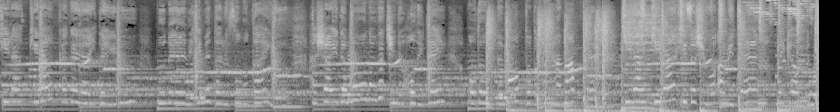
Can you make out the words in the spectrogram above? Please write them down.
キラキラ輝いている胸に秘めたるその太陽。はしゃいだ者勝ちのホリデー。踊ってもっと解き放って。キラキラ日差しを浴びて。Wake up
